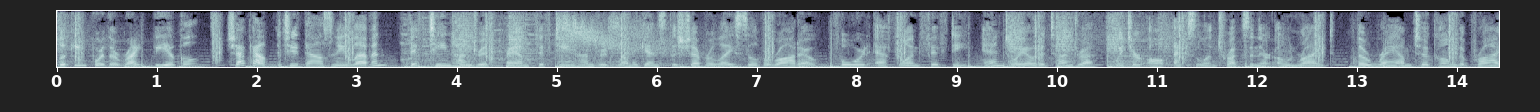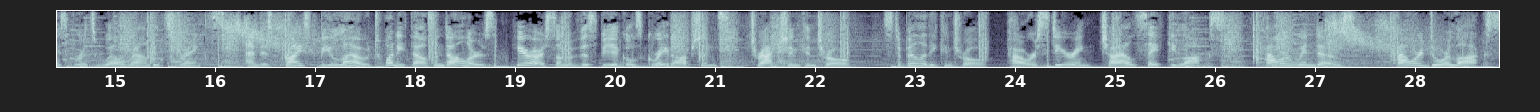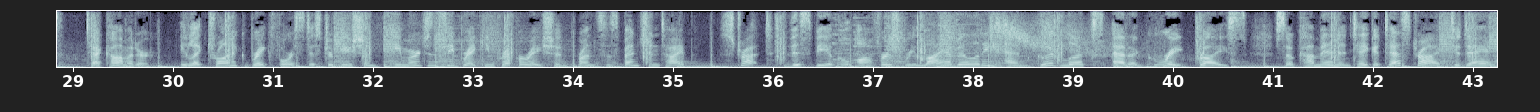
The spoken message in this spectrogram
Looking for the right vehicle? Check out the 2011 1500. Ram 1500 went against the Chevrolet Silverado, Ford F-150, and Toyota Tundra, which are all excellent trucks in their own right. The Ram took home the prize for its well-rounded strengths and is priced below $20,000. Here are some of this vehicle's great options. Traction control, stability control, power steering, child safety locks, power windows, power door locks, tachometer, electronic brake force distribution, emergency braking preparation, front suspension type, strut. This vehicle offers reliability and good looks at a great price. So come in and take a test drive today.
